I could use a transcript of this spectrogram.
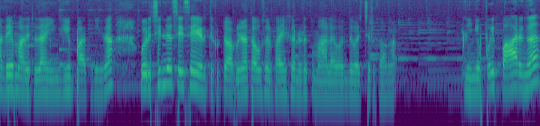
அதே மாதிரி தான் இங்கேயும் பார்த்துட்டிங்கன்னா ஒரு சின்ன சைஸே எடுத்துக்கிட்டோம் அப்படின்னா தௌசண்ட் ஃபைவ் ஹண்ட்ரடுக்கு மேலே வந்து வச்சுருக்காங்க. நீங்கள் போய் பாருங்கள்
